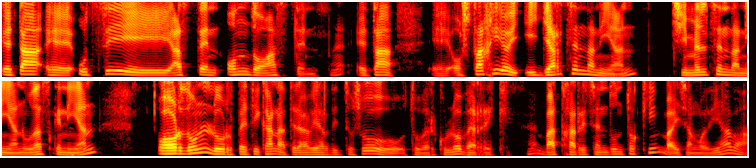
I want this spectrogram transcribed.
Eta e, utzi azten, ondo azten. Eh? Eta e, ostagioi ilartzen danian, tximeltzen danian, udazkenian, Ordun lurpetikan atera behar dituzu tuberkulo berrik. Eh? Bat jarritzen duen tokin, ba izango dira, ba,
